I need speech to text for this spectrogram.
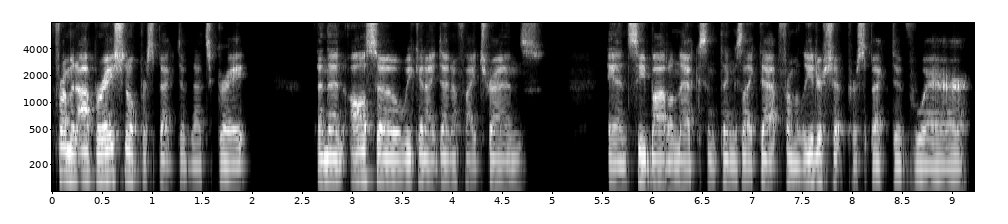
from an operational perspective, that's great. And then also we can identify trends and see bottlenecks and things like that from a leadership perspective where,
